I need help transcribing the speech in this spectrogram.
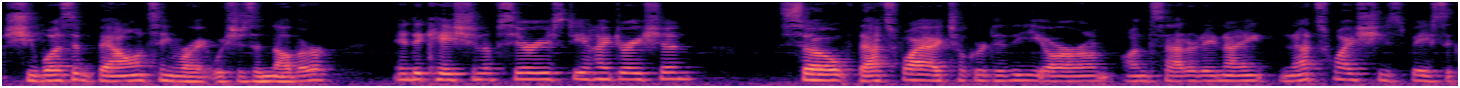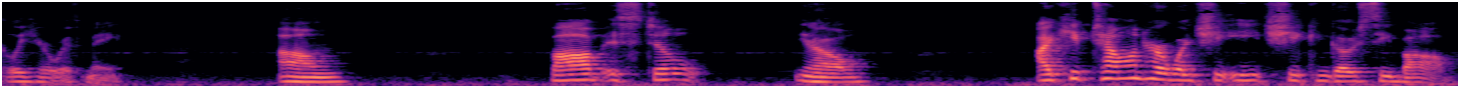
she wasn't balancing right, which is another indication of serious dehydration. So that's why I took her to the ER on, on Saturday night. And that's why she's basically here with me. Um, Bob is still, you know, I keep telling her when she eats, she can go see Bob.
